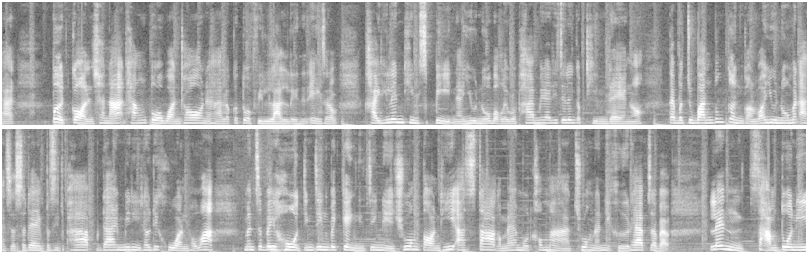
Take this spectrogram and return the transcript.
ะคะ เปิดก่อนชนะทั้งตัววันทอลนะคะแล้วก็ตัวฟินลันเลยนั่นเองสำหรับใครที่เล่นทีมสปีดนะยูโนบอกเลยว่าพลาดไม่ได้ที่จะเล่นกับทีมแดงเนาะแต่ปัจจุบันต้องเกรินก่อนว่ายูโนมันอาจจะแสดงประสิทธิภาพได้ไม่ดีเท่าที่ควร เพราะว่ามันจะไปโหดจริง ๆ ไปเก่งจริงๆเนี่ยช่วงตอนที่อาสตากับแม่มดเข้ามาช่วงนั้นนี่คือแทบจะแบบ เล่น 3 ตัวนี้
